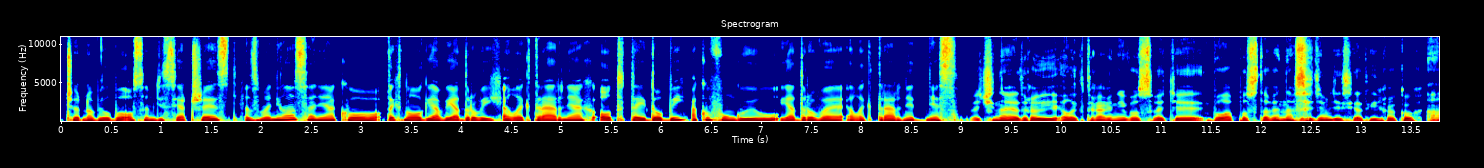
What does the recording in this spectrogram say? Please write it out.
Černobyl bol 86. Zmenila sa nejako technológia v jadrových elektrárniach od tej doby? Ako fungujú jadrové elektrárne dnes? Väčšina jadrových elektrární vo svete bola postavená v 70. rokoch a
